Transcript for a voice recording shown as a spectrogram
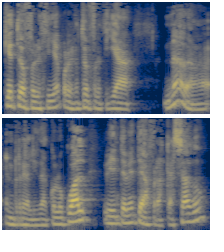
qué te ofrecía, porque no te ofrecía nada en realidad, con lo cual, evidentemente, ha fracasado,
